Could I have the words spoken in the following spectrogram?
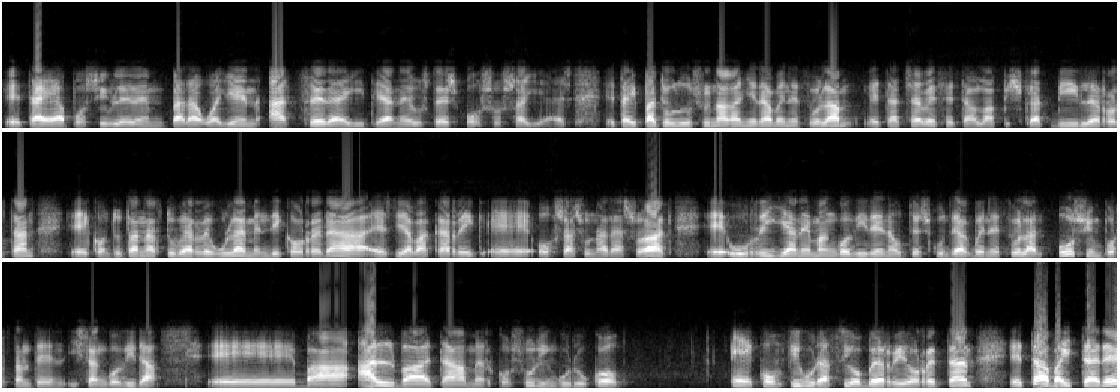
eta ea posible den Paraguaien atzera egitean, eh, ustez oso saia, ez? Eta ipatu duzuna gainera Venezuela eta Chavez eta hola pixkat bi lerrotan e, kontutan hartu behar degula hemendik aurrera ez ja bakarrik e, osasun arazoak, e, urrian emango diren hauteskundeak Venezuelan oso importante izango dira, e, ba Alba eta Mercosur inguruko e, konfigurazio berri horretan eta baita ere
